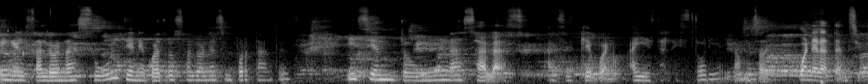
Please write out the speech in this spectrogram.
En el Salón Azul, tiene cuatro salones importantes y 101 salas. Así que bueno, ahí está la historia y vamos a poner atención.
